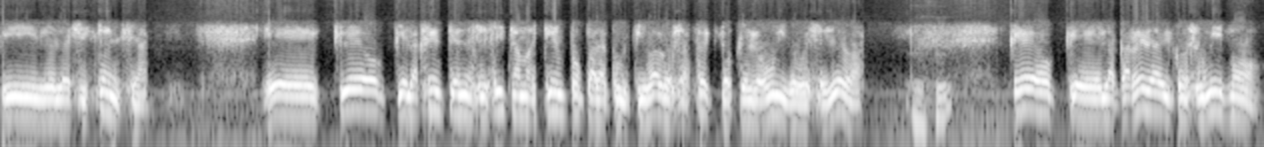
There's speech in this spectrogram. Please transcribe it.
y de la existencia. Eh, creo que la gente necesita más tiempo para cultivar los afectos, que es lo único que se lleva. creo que la carrera del consumismo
